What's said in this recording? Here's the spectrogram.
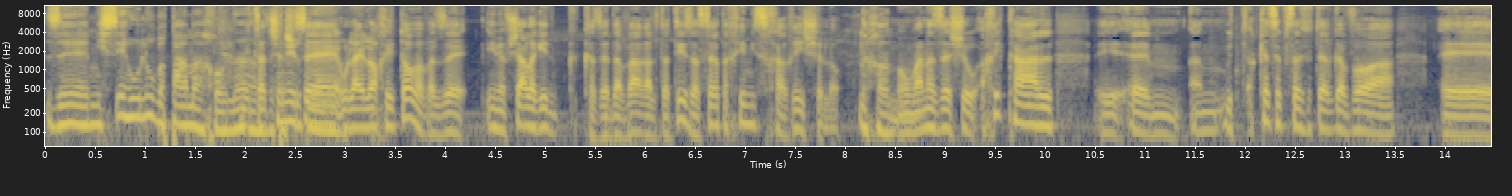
זה Monsieur Hulot בפעם האחרונה. מצד שני פשוט זה נהדר. אולי לא הכי טוב, אבל זה, אם אפשר להגיד כזה דבר על תתי, זה הסרט הכי מסחרי שלו. נכון. במובן הזה שהוא הכי קל, הקצב קצת יותר גבוה. אה,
